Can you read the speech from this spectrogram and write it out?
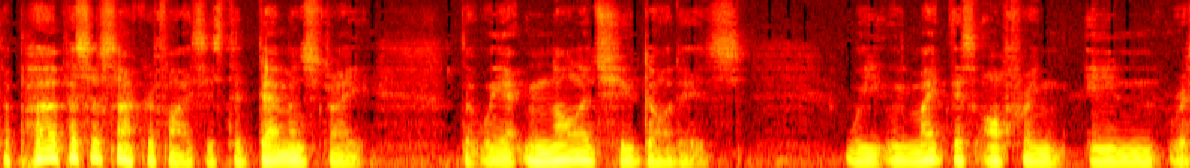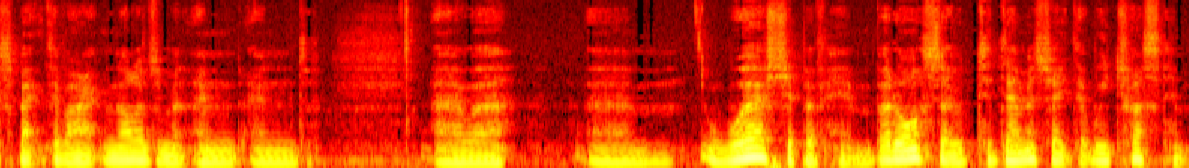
The purpose of sacrifice is to demonstrate that we acknowledge who God is. We, we make this offering in respect of our acknowledgement and, and our um, worship of Him, but also to demonstrate that we trust Him.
